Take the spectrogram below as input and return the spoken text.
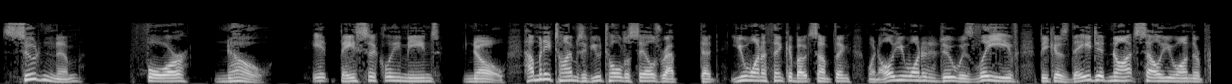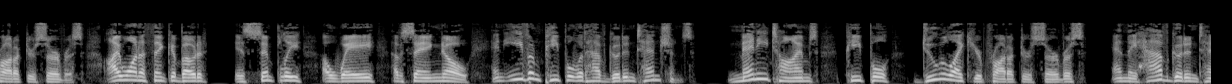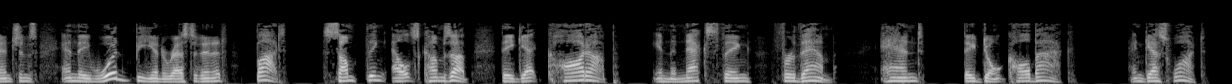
pseudonym for no. It basically means no. How many times have you told a sales rep that you want to think about something when all you wanted to do was leave because they did not sell you on their product or service? I want to think about it is simply a way of saying no. And even people that have good intentions. Many times people do like your product or service and they have good intentions and they would be interested in it, but something else comes up. They get caught up in the next thing for them and they don't call back. And guess what?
